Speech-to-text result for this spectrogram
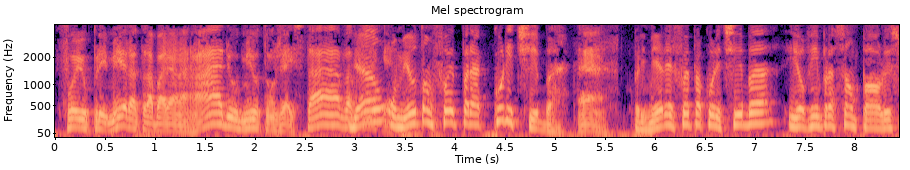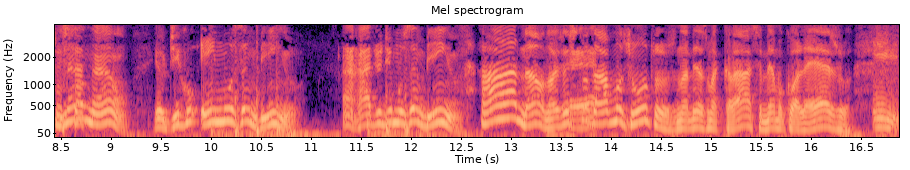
foi o primeiro a trabalhar na rádio, o Milton já estava? Como Não, é é? o Milton foi para Curitiba. É. Primeiro ele foi para Curitiba e eu vim para São Paulo. Isso em Não, set- não. Eu digo em Muzambinho. A rádio de Muzambinho. Ah, não, nós já É. estudávamos juntos, na mesma classe, mesmo colégio. Hum.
